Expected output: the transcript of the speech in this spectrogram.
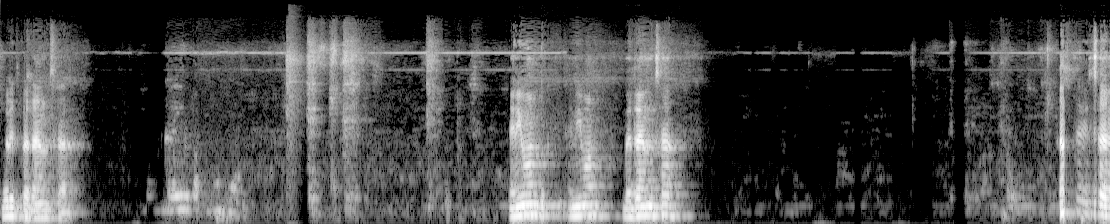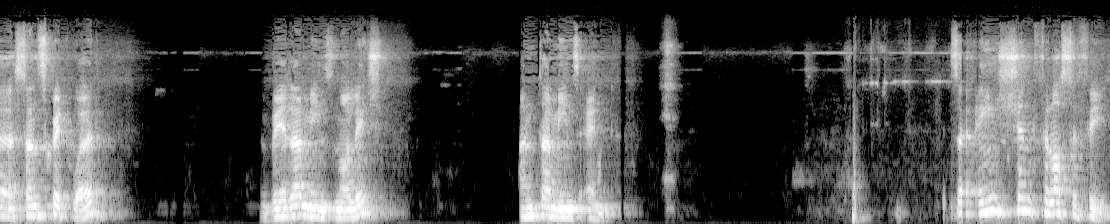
What is Vedanta? Anyone? Anyone? Vedanta? Vedanta is a Sanskrit word. Veda means knowledge. Anta means end. It's an ancient philosophy.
